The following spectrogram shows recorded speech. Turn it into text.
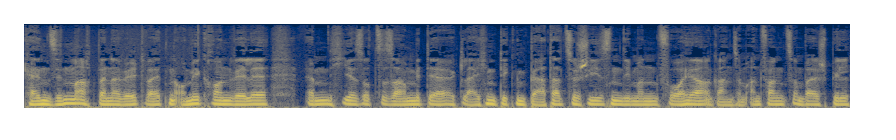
keinen Sinn macht, bei einer weltweiten Omikron-Welle ähm, hier sozusagen mit der gleichen dicken Bertha zu schießen, die man vorher, ganz am Anfang zum Beispiel,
